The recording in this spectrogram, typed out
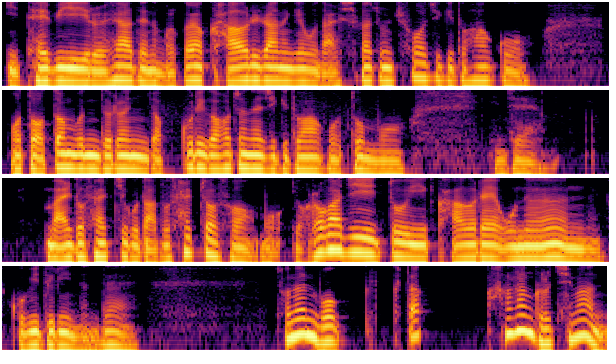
이 데뷔를 해야 되는 걸까요? 가을이라는 게 뭐 날씨가 좀 추워지기도 하고 뭐 또 어떤 분들은 옆구리가 허전해지기도 하고 또 뭐 이제 말도 살찌고 나도 살쪄서 뭐 여러 가지 또 이 가을에 오는 고비들이 있는데 저는 뭐 그닥 항상 그렇지만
